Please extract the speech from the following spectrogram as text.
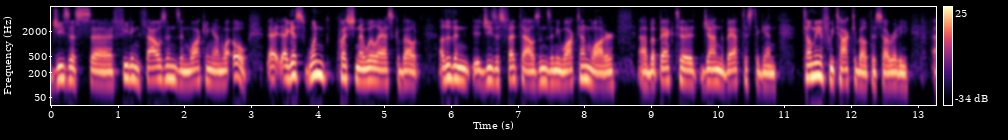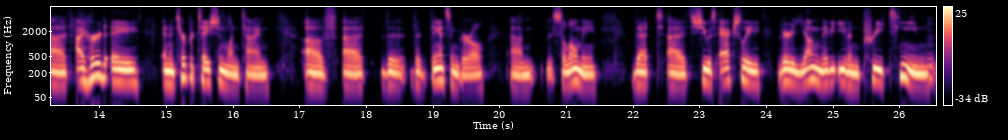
Jesus uh, feeding thousands and walking on water. Oh, I guess one question I will ask about, other than Jesus fed thousands and he walked on water, uh, but back to John the Baptist again. Tell me if we talked about this already. Uh, I heard a an interpretation one time of uh, the the dancing girl um, Salome, that uh, she was actually very young, maybe even preteen mm.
